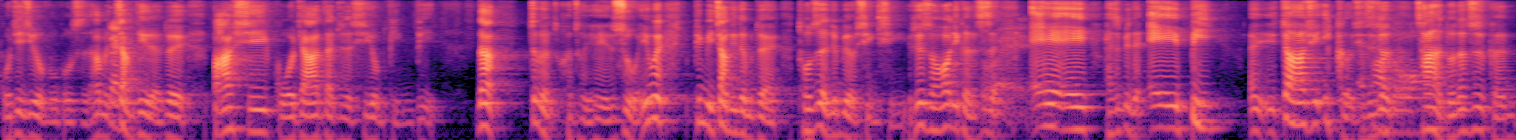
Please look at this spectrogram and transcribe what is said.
国际金融服务公司，他们降低了对巴西国家债券的信用评比。那这个很很很严肃，因为评比降低，对不对？投资人就没有信心。有些时候你可能是 AAA 还是变成 AAB，哎，掉下去一格其实就差很多，但是可能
